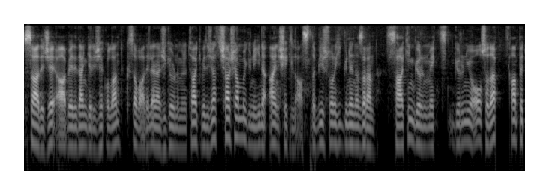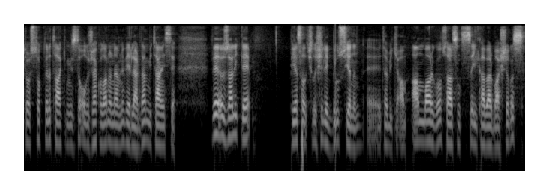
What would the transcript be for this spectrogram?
sadece ABD'den gelecek olan kısa vadeli enerji görünümünü takip edeceğiz. Çarşamba günü yine aynı şekilde aslında bir sonraki güne nazaran sakin görünmek görünüyor olsa da ham petrol stokları takibimizde olacak olan önemli verilerden bir tanesi. Ve özellikle piyasa açılışı ile Rusya'nın e, tabii ki ambargo sarsıntısı ilk haber başlığımız.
